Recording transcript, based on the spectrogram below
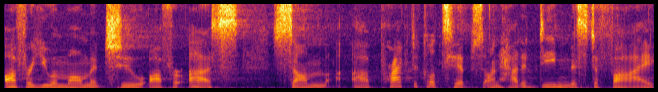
offer you a moment to offer us some uh, practical tips on how to demystify,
